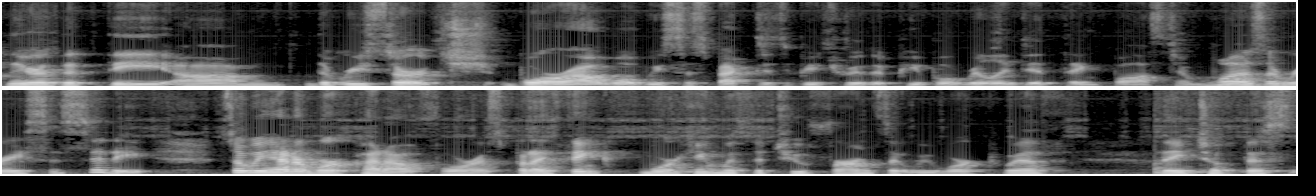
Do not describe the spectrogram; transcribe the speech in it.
clear that the um, the research bore out what we suspected to be true that people really did think Boston was a racist city. So we had our work cut out for us. But I think working with the two firms that we worked with, they took this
